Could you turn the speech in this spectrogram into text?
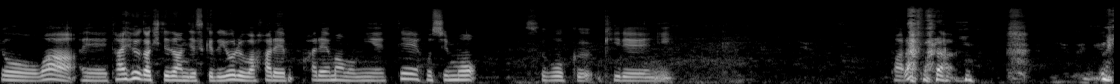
今日は、えー台風が来てたんですけど、夜は晴れ、晴れ間も見えて、星もすごく綺麗に、パラパラ見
